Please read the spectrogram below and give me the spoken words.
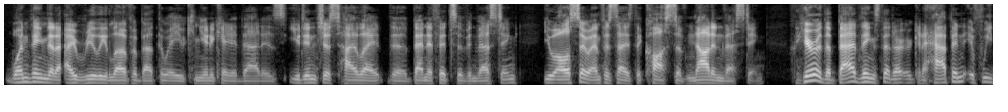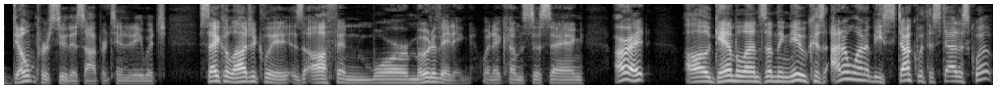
One thing that I really love about the way you communicated that is you didn't just highlight the benefits of investing, you also emphasize the costs of not investing. Here are the bad things that are going to happen if we don't pursue this opportunity, which psychologically is often more motivating when it comes to saying, all right, I'll gamble on something new because I don't want to be stuck with the status quo.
